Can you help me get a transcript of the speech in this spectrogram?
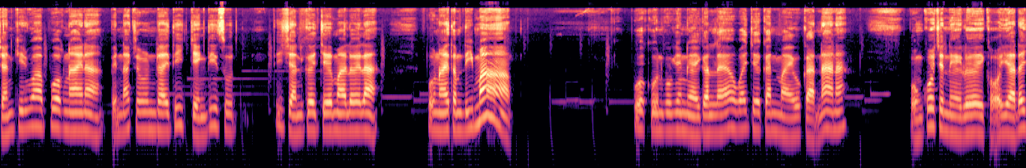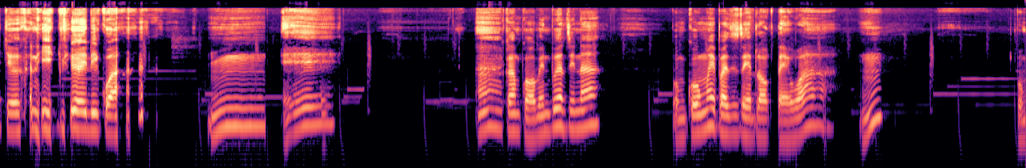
ฉันคิดว่าพวกนายน่ะ เป็นนักจำนไทยที่เจ๋งที่สุดที่ฉันเคยเจอมาเลยล่ะ พวกนายทำดีมาก พวกคุณคงยังเหนื่อยกันแล้ว ไว้เจอกันใหม่โอกาสหน้านะ ผมก็จะเหนื่อยเลย ขออย่าได้เจอกันอีกเลยดีกว่า อืม เอ๊อ่ากำขอเป็นเพื่อนสินะ ผมคงไม่ปฏิเสธหรอกแต่ว่า อืม ผม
